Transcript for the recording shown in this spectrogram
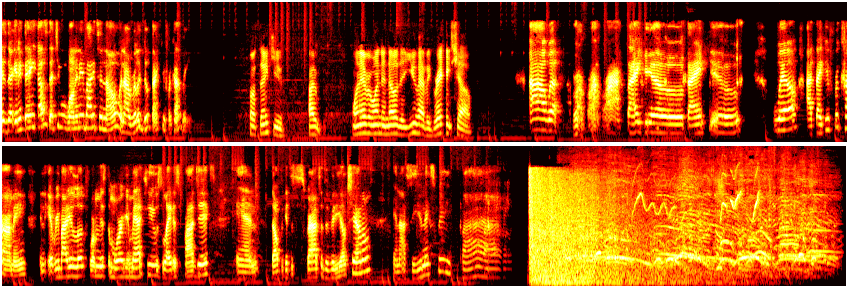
is there anything else that you would want anybody to know? And I really do thank you for coming. Well, thank you. I want everyone to know that you have a great show. Ah, well, rah, rah, rah. thank you, thank you. Well, I thank you for coming, and everybody look for Mr. Morgan Matthews' latest projects, and don't forget to subscribe to the video channel. And I'll see you next week. Bye.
